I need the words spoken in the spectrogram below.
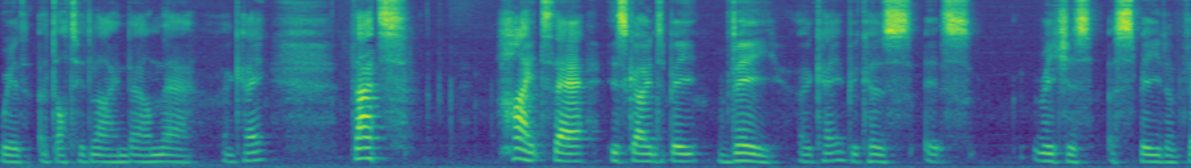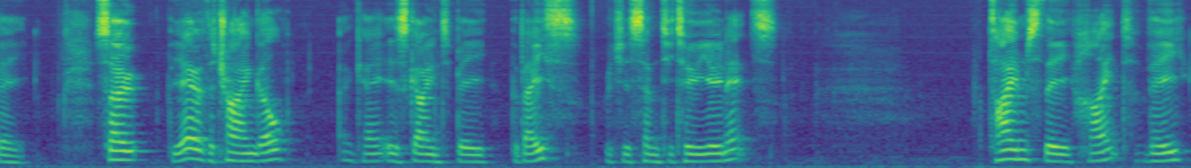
with a dotted line down there. Okay, that height there is going to be v. Okay, because it reaches a speed of v. So the area of the triangle, okay, is going to be the base, which is 72 units, times the height v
